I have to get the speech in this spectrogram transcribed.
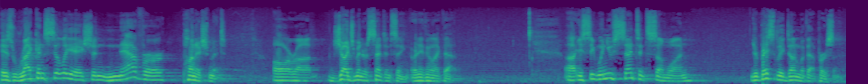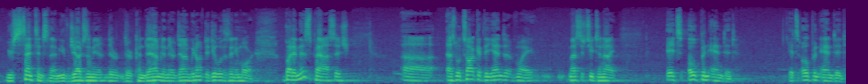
is reconciliation, never punishment or uh, judgment or sentencing or anything like that. Uh, you see, when you sentence someone, you're basically done with that person. You've sentenced them. You've judged them. They're, they're condemned and they're done. We don't have to deal with this anymore. But in this passage, uh, as we'll talk at the end of my message to you tonight, it's open ended. It's open ended.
